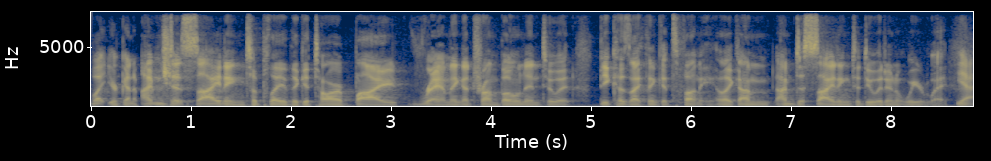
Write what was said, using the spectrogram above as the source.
but you're gonna I'm punch it. deciding to play the guitar by ramming a trombone into it because I think it's funny. Like I'm I'm deciding to do it in a weird way. yeah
